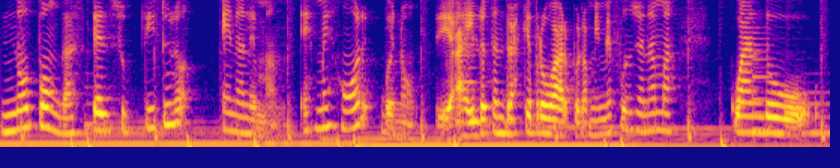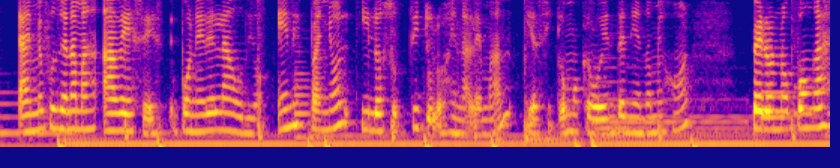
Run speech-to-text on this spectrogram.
no pongas el subtítulo en alemán. Es mejor, bueno, ahí lo tendrás que probar, pero a mí me funciona más cuando a mí me funciona más a veces poner el audio en español y los subtítulos en alemán y así como que voy entendiendo mejor. Pero no pongas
